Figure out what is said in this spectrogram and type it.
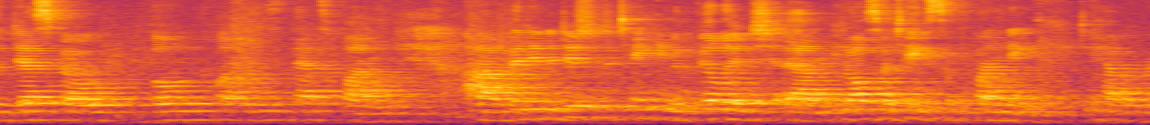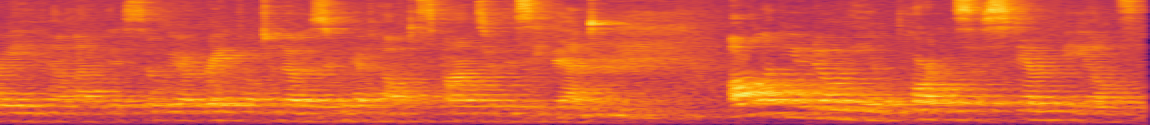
Ludesco, Bone Clones, that's fun. Um, and in addition to taking the village, um, it also takes some funding to have a great event like this. So we are grateful to those who have helped sponsor this event. All of you know the importance of STEM fields,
